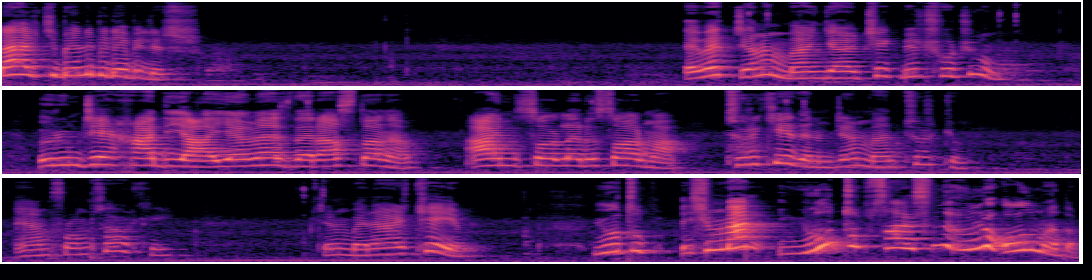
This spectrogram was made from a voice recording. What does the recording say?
Belki beni bilebilir. Evet canım ben gerçek bir çocuğum. Örümcek hadi ya yemezler aslanım. Aynı soruları sorma. Türkiye'denim canım ben Türk'üm. I am from Turkey. Canım ben erkeğim. YouTube şimdi ben YouTube sayesinde ünlü olmadım.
